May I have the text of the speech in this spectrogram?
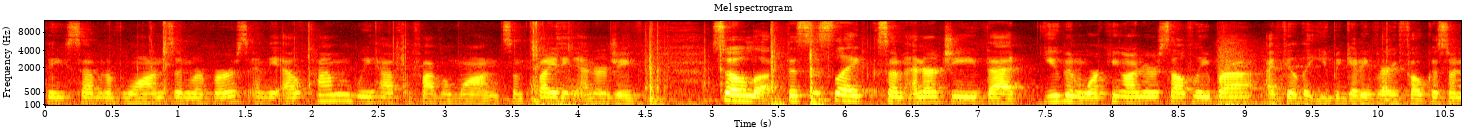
the Seven of Wands in reverse, and the outcome, we have the Five of Wands, some fighting energy. So look, this is like some energy that you've been working on yourself, Libra. I feel that you've been getting very focused on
